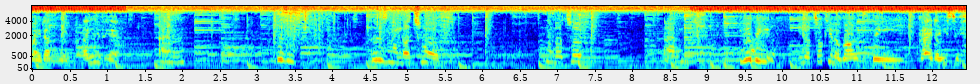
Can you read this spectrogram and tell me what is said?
By that name. I live here. Um, this is this is number twelve. Number twelve. Um, Maybe you're talking about the guy that used to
